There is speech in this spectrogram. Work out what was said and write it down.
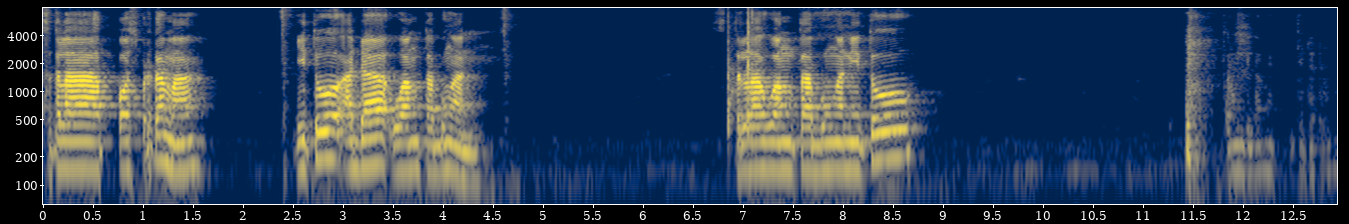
setelah pos pertama itu ada uang tabungan. Setelah uang tabungan itu tolong kita jeda dulu.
